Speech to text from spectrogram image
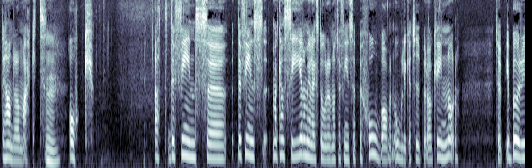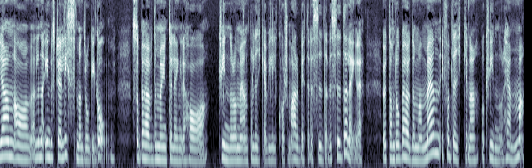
Det handlar om makt. Och att det finns, eh, det finns, man kan se genom hela historien att det finns ett behov av en olika typer av kvinnor. Typ i början av, eller när industrialismen drog igång så behövde man inte längre ha kvinnor och män på lika villkor som arbetade sida vid sida längre. Utan då behövde man män i fabrikerna och kvinnor hemma.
